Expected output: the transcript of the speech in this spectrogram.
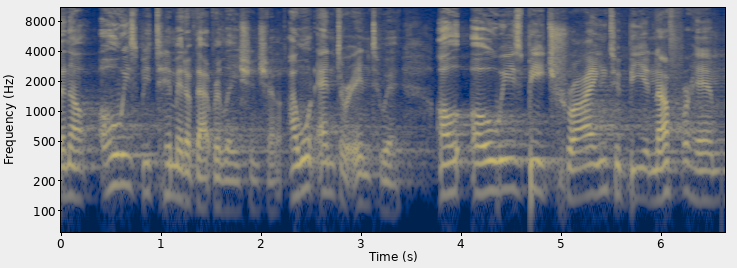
then i'll always be timid of that relationship i won't enter into it i'll always be trying to be enough for him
